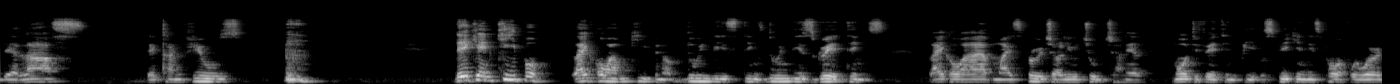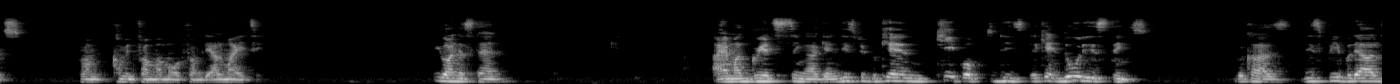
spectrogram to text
they're lost, they're confused. they can keep up like oh I'm keeping up, doing these things, doing these great things. Like how I have my spiritual YouTube channel, motivating people, speaking these powerful words from coming from my mouth from the Almighty. You understand? I am a great singer again. These people can't keep up to these. They can't do these things because these people they all.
